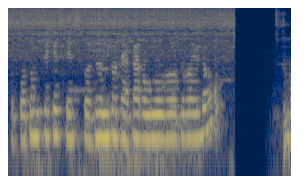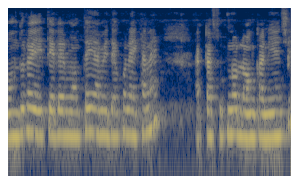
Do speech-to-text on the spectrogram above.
তো প্রথম থেকে শেষ পর্যন্ত দেখার অনুরোধ রইল। তো বন্ধুরা, এই তেলের মধ্যেই আমি দেখুন এখানে একটা শুকনো লঙ্কা নিয়েছি,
